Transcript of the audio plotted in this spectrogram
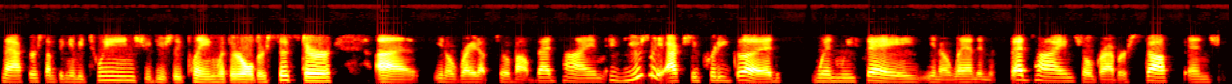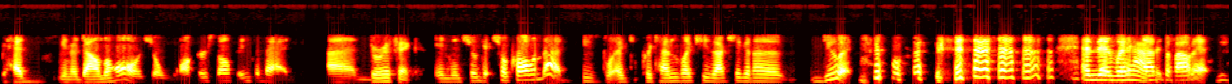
snack or something in between. She's usually playing with her older sister. Uh, you know, right up to about bedtime. She's usually actually pretty good when we say, you know, Landon, it's bedtime. She'll grab her stuff and she heads, you know, down the hall and she'll walk herself into bed. Um, Terrific. and then she'll get she'll crawl in bed. She's like pretends like she's actually gonna do it. and then and what happens? That's about it.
